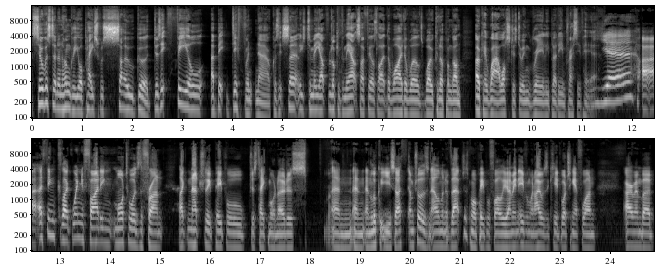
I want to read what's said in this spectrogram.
Silverstone and Hungary, your pace was so good. Does it feel a bit different now? Because it certainly, to me, looking from the outside, feels like the wider world's woken up and gone, okay, wow, Oscar's doing really bloody impressive here. Yeah, I, I think like when you're fighting more towards the front, like naturally people just take more notice and and, and look at you. So I, I'm sure there's an element of that. Just more people follow you. I mean, even when I was a kid watching F1, I remember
